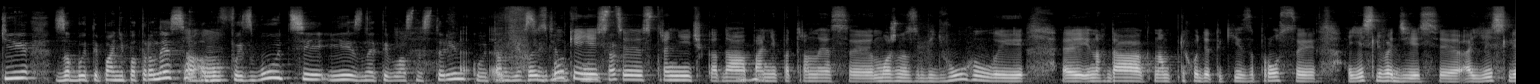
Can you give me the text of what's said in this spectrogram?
пошуковикі забити пані Патронеса Мгм. або в Фейсбуці і знайти власне сторінку. І там є в всі Фейсбуке телефони, есть так? э, страничка, да, пани Патронессы. Можно забить в Google, и э, иногда к нам приходят такие запросы, а если в Одессе, а если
